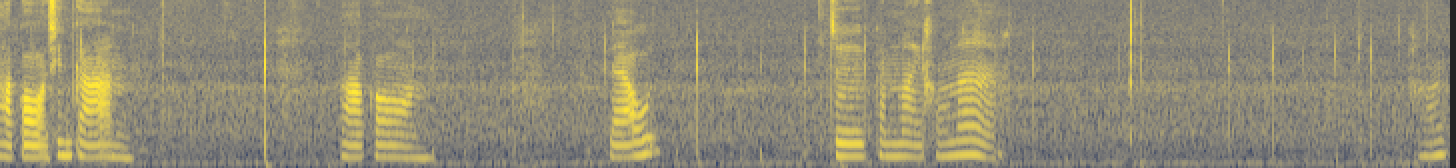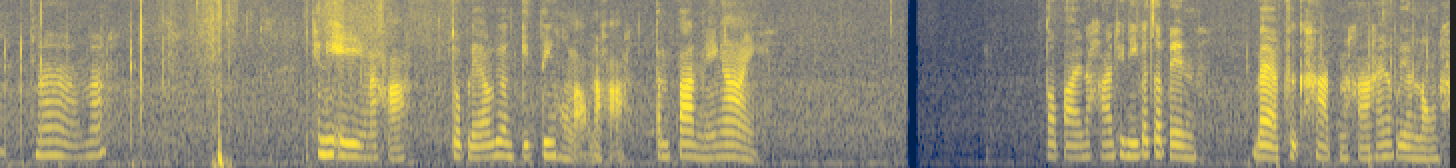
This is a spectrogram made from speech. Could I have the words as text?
ลาก่อนเช่นกัน ลาก่อน แล้วเจอกันใหม่ครั้งหน้า ครั้งหน้านะ แค่นี้เองนะคะ จบแล้วเรื่องกิตติ้งของเรานะคะ ตั้นๆ ง่ายๆ ต่อไปนะคะ ทีนี้ก็จะเป็นแบบฝึกหัดนะคะ ให้นักเรียนลองท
